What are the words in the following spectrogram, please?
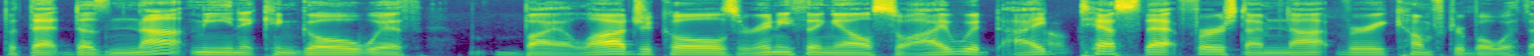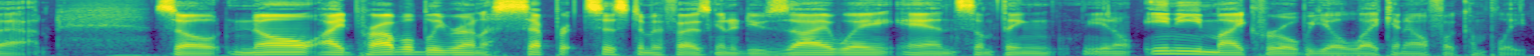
but that does not mean it can go with biologicals or anything else. So I would I'd test that first. I'm not very comfortable with that. So no, I'd probably run a separate system if I was going to do Xyway and something, you know, any microbial like an Alpha Complete.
